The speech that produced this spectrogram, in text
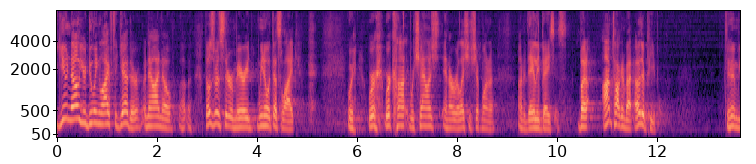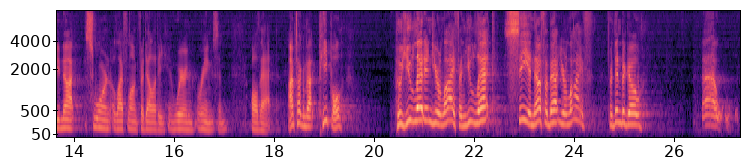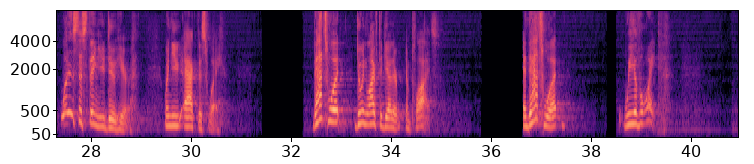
You know you're doing life together. Now I know, uh, those of us that are married, we know what that's like. We're, we're, we're, con- we're challenged in our relationship on a, on a daily basis. But I'm talking about other people to whom you've not sworn a lifelong fidelity and wearing rings and all that. I'm talking about people who you let into your life and you let see enough about your life for them to go, ah, What is this thing you do here when you act this way? That's what doing life together implies. And that's what we avoid.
